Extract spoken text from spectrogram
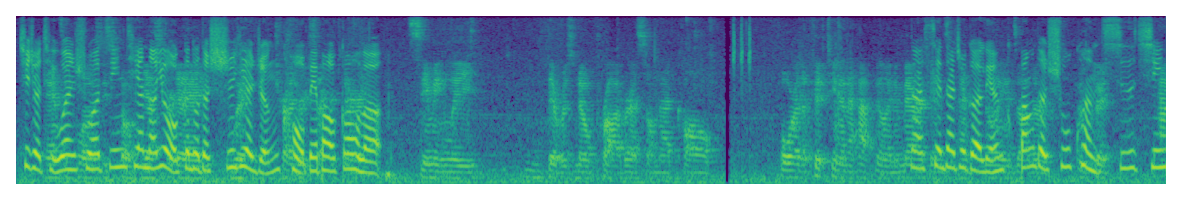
记者提问说，今天呢又有更多的失业人口被报告了。那现在这个联邦的纾困资金，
